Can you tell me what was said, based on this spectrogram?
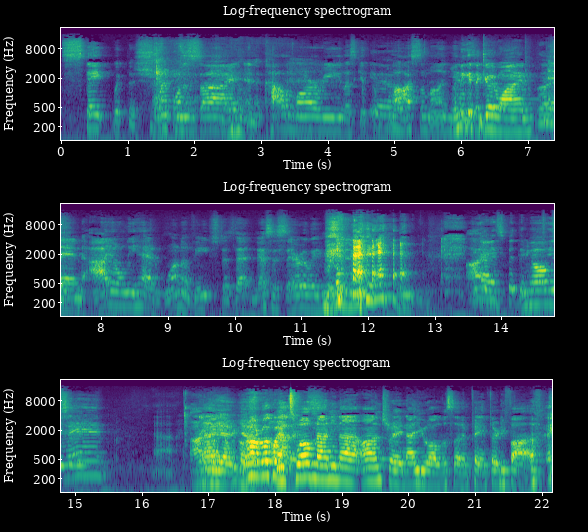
steak with the shrimp on the side mm-hmm. and the calamari. Let's get the Yeah. blossom onions. Let me get the good wine. Like, And I only had one of each. Does that necessarily mean I, gotta split the you know what I'm bill, yeah. saying? Now yeah, you- yeah, we you- gonna- Hold on, real quick. With twelve ninety nine entree, now you all of a sudden paying thirty five. Yo,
